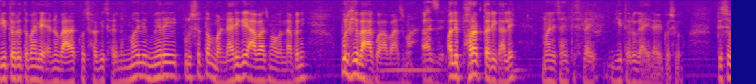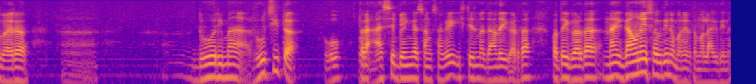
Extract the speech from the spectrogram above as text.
गीतहरू तपाईँले हेर्नु भएको छ कि छैन मैले मेरै पुरुषोत्तम भण्डारीकै आवाजमा भन्दा पनि पुर्खे बाको आवाजमा हजुर। अलि फरक तरिकाले मैले चाहिँ त्यसलाई गीतहरू गाइरहेको छु। त्यसो भएर दोहोरीमा रुचि त हो तर हाँस्य व्यङ्ग्य सँगसँगै स्टेजमा जाँदै गर्दा कतै गर्दा नै गाउनै सक्दिनँ भनेर त म लाग्दिनँ।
